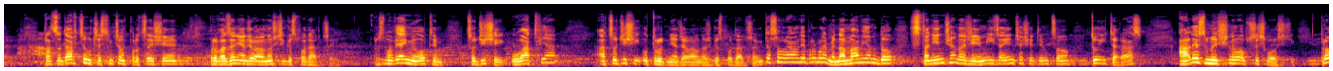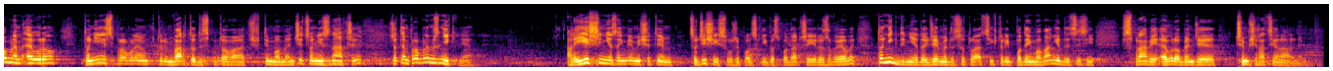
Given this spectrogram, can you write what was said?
Pracodawcy uczestniczą w procesie prowadzenia działalności gospodarczej. Rozmawiajmy o tym, co dzisiaj ułatwia, a co dzisiaj utrudnia działalność gospodarczą. I to są realne problemy. Namawiam do stanięcia na ziemi i zajęcia się tym, co tu i teraz, ale z myślą o przyszłości. Problem euro to nie jest problem, którym warto dyskutować w tym momencie, co nie znaczy, że ten problem zniknie. Ale jeśli nie zajmiemy się tym, co dzisiaj służy polskiej gospodarczej i rozwojowej, to nigdy nie dojdziemy do sytuacji, w której podejmowanie decyzji w sprawie euro będzie czymś racjonalnym.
